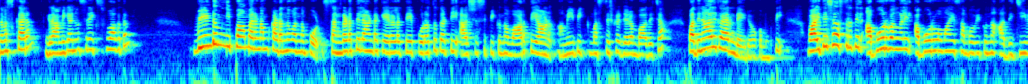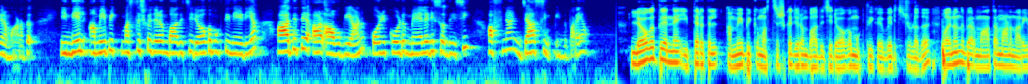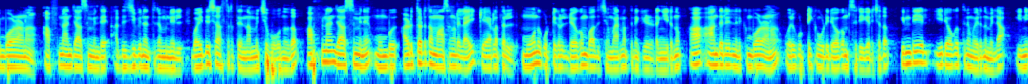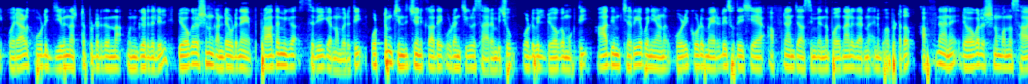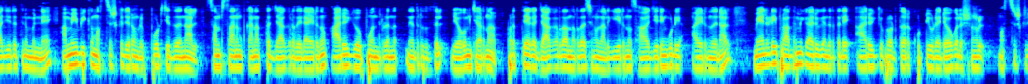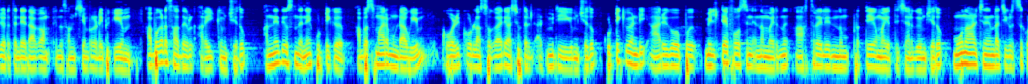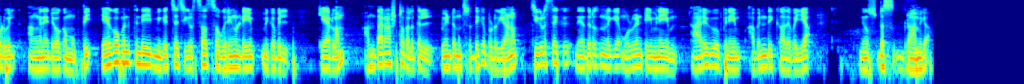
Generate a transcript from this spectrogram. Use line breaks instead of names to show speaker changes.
നമസ്കാരം. ഗ്രാമിക ന്യൂസിലേക്ക് സ്വാഗതം. വീണ്ടും നിപ മരണം കടന്നു വന്നപ്പോൾ സങ്കടത്തിലാണ്ട കേരളത്തെ പുറത്തു തട്ടി ആശ്വസിപ്പിക്കുന്ന വാർത്തയാണ് അമീബിക് മസ്തിഷ്ക ബാധിച്ച പതിനാലുകാരന്റെ രോഗമുക്തി. വൈദ്യശാസ്ത്രത്തിൽ അപൂർവങ്ങളിൽ അപൂർവമായി സംഭവിക്കുന്ന അതിജീവനമാണത്. ഇന്ത്യയിൽ അമീബിക് മസ്തിഷ്ക ബാധിച്ച് രോഗമുക്തി നേടിയ ആദ്യത്തെ ആൾ ആവുകയാണ് കോഴിക്കോട് മേലടി സ്വദേശി അഫ്നാൻ ജാസിം എന്ന് പറയാം.
ലോകത്ത് തന്നെ ഇത്തരത്തിൽ അമീബിക്ക് മസ്തിഷ്ക ജ്വരം ബാധിച്ച് രോഗമുക്തി കൈവരിച്ചിട്ടുള്ളത് പതിനൊന്ന് പേർ മാത്രമാണെന്ന് അറിയുമ്പോഴാണ് അഫ്നാൻ ജാസിമിന്റെ അതിജീവനത്തിന് മുന്നിൽ വൈദ്യശാസ്ത്രത്തെ നമ്മിച്ചു പോകുന്നത്. അഫ്നാൻ ജാസിമിന് മുമ്പ് അടുത്തടുത്ത മാസങ്ങളിലായി കേരളത്തിൽ മൂന്ന് കുട്ടികൾ രോഗം ബാധിച്ച് മരണത്തിന് കീഴടങ്ങിയിരുന്നു. ആ ആന്തലിൽ നിൽക്കുമ്പോഴാണ് ഒരു കുട്ടിക്ക് കൂടി രോഗം സ്ഥിരീകരിച്ചത്. ഇന്ത്യയിൽ ഈ രോഗത്തിന് മരുന്നുമില്ല. ഇനി ഒരാൾ കൂടി ജീവൻ നഷ്ടപ്പെടരുതെന്ന മുൻകരുതലിൽ രോഗലക്ഷണം കണ്ട ഉടനെ പ്രാഥമിക സ്ഥിരീകരണം വരുത്തി. ഒട്ടും ചിന്തിച്ചു നിൽക്കാതെ ഉടൻ ചികിത്സ ആരംഭിച്ചു. ഒടുവിൽ രോഗമുക്തി ആദ്യം ചെറിയ പനിയാണ് കോഴിക്കോട് മേലടി സ്വദേശിയായ അഫ്നാൻ ജാസിം എന്ന പതിനാലുകാരന് അനുഭവപ്പെട്ടത്. അഫ്നാന് രോഗലക്ഷണം വന്ന സാഹചര്യത്തിന് മുന്നേ അമീബിക്ക് മസ്തിഷ്ക ജ്വരം റിപ്പോർട്ട് ചെയ്തതിനാൽ സംസ്ഥാനം കനത്ത ജാഗ്രതയിലായിരുന്നു ആരോഗ്യവകുപ്പ് മന്ത്രിയുടെ നേതൃത്വത്തിൽ യോഗം ചേർന്ന് പ്രത്യേക ജാഗ്രതാ നിർദ്ദേശങ്ങൾ നൽകിയിരുന്ന സാഹചര്യം കൂടി ആയിരുന്നതിനാൽ മേലടി പ്രാഥമികാരോഗ്യ കേന്ദ്രത്തിലെ ആരോഗ്യ പ്രവർത്തകർ കുട്ടിയുടെ രോഗലക്ഷണങ്ങൾ മസ്തിഷ്ക ജ്വരത്തിന്റെതാകാം എന്ന് സംശയം പ്രകടിപ്പിക്കുകയും അപകട സാധ്യതകൾ അറിയിക്കുകയും ചെയ്തു. അന്നേ ദിവസം തന്നെ കുട്ടിക്ക് അപസ്മാരമുണ്ടാവുകയും കോഴിക്കോടുള്ള സ്വകാര്യ ആശുപത്രിയിൽ അഡ്മിറ്റ് ചെയ്യുകയും ചെയ്തു. കുട്ടിക്ക് വേണ്ടി ആരോഗ്യവകുപ്പ് മിൽറ്റേഫോസിൻ എന്ന മരുന്ന് ആസ്ത്രേലിയയിൽ നിന്നും പ്രത്യേകമായി എത്തിച്ചു നൽകുകയും ചെയ്തു. മൂന്നാഴ്ച നീണ്ട ചികിത്സക്കൊടുവിൽ അങ്ങനെ രോഗമുക്തി. ഏകോപനത്തിന്റെയും മികച്ച ചികിത്സാ സൗകര്യങ്ങളുടെയും മികവിൽ കേരളം അന്താരാഷ്ട്ര തലത്തിൽ വീണ്ടും ശ്രദ്ധിക്കപ്പെടുകയാണ്. ചികിത്സയ്ക്ക് നേതൃത്വം നൽകിയ മുഴുവൻ ടീമിനെയും ആരോഗ്യവകുപ്പിനെയും അഭിനന്ദിക്കാതെ വയ്യ. News desk Gramika.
